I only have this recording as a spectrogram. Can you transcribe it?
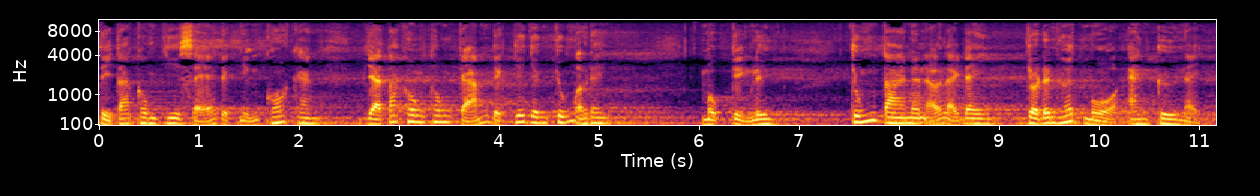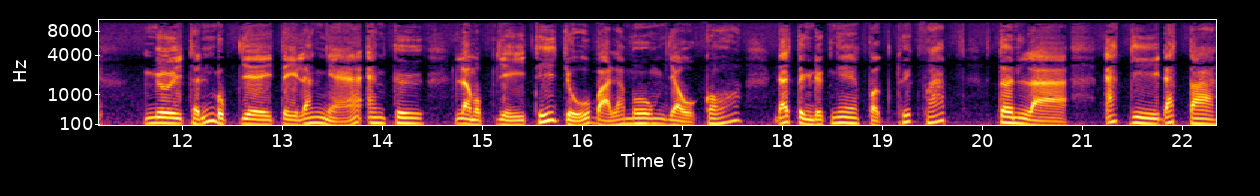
thì ta không chia sẻ được những khó khăn và ta không thông cảm được với dân chúng ở đây. Một kiền liên, chúng ta nên ở lại đây cho đến hết mùa an cư này. Người thỉnh mục về Tỳ Lan Nhã an cư là một vị thí chủ Bà La Môn giàu có đã từng được nghe Phật thuyết pháp tên là Ác Di Datta.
